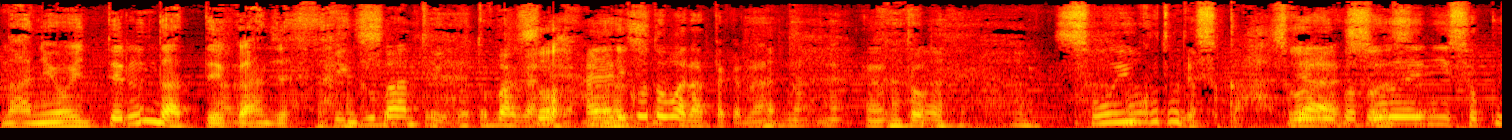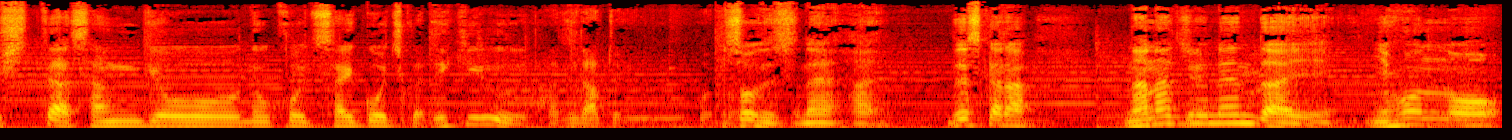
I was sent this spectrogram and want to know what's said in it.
何を言ってるんだっていう感じだったビッグバンという言葉が、ね、流行り言葉だったからなななとそういうことですか。そういうことそれに即した産業の再構築ができるはずだということ。そうですね、はい、ですから70年代日本の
